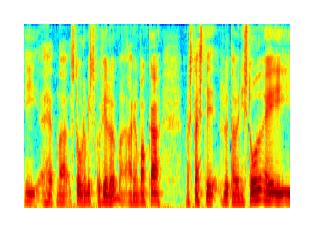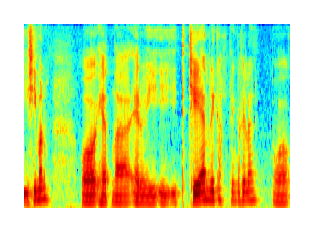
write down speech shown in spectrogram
í hérna, stórum íslensku félagum, Arjón Banka var stæsti hlutafinn í, í, í símanum. Og hérna eru í TM líka, dringafélaginu og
